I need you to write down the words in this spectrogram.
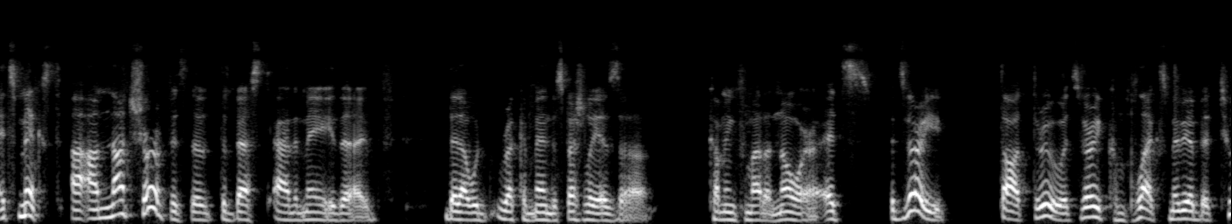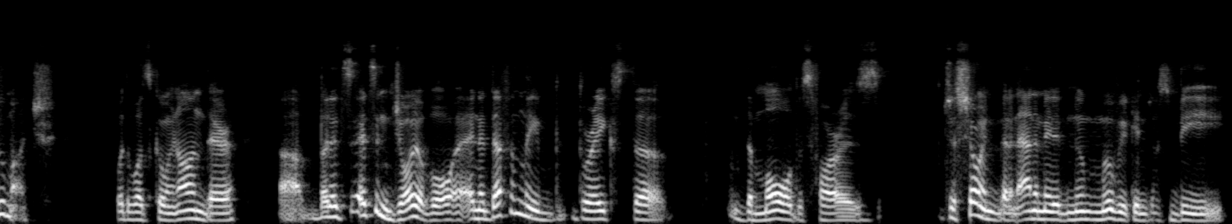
it's mixed. I'm not sure if it's the the best anime that I've that I would recommend, especially as uh, coming from out of nowhere. It's it's very thought through. It's very complex, maybe a bit too much with what's going on there. Uh, but it's it's enjoyable and it definitely breaks the the mold as far as just showing that an animated new movie can just be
